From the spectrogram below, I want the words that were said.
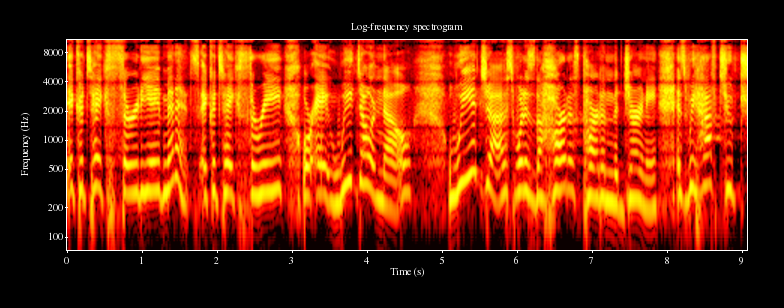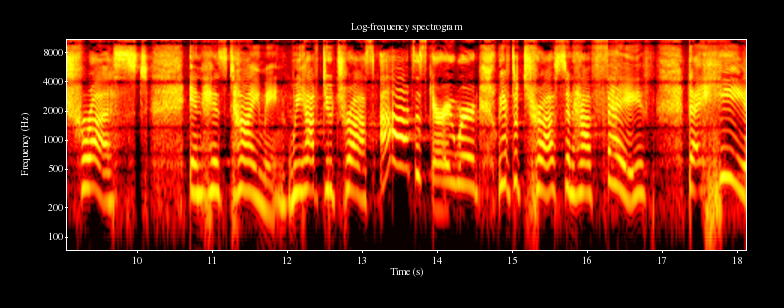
It could take 38 minutes. It could take three or eight. We don't know. We just, what is the hardest part in the journey is we have to trust in his timing. We have to trust. Ah, it's a scary word. We have to trust and have faith that he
